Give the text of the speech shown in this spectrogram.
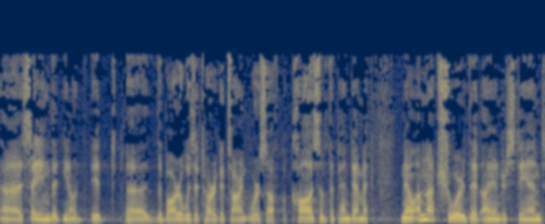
uh, saying that you know it, uh, the borrowers at targets aren't worse off because of the pandemic. Now, I'm not sure that I understand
